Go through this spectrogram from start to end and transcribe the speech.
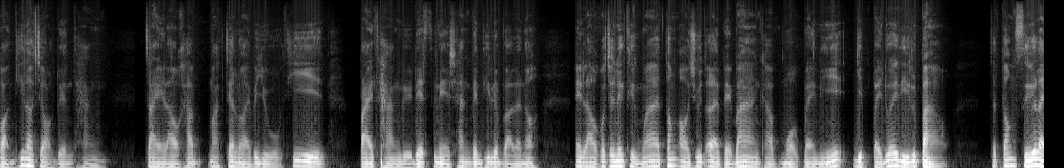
ก่อนที่เราจะออกเดินทางใจเราครับ มักจะลอยไปอยู่ที่ปลายทางหรือ destination เป็นที่เรียบร้อยแล้วเนาะไอเราก็จะนึกถึงว่าต้องเอาชุดอะไรไปบ้างครับ หมวกใบนี้หยิบไปด้วยดีหรือเปล่า จะต้องซื้ออะไร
